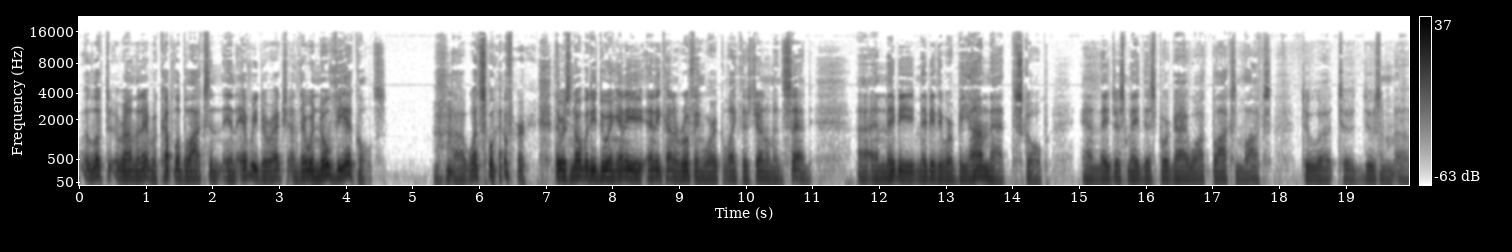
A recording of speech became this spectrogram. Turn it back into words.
looked around the neighborhood, a couple of blocks in in every direction. There were no vehicles. uh, whatsoever. There was nobody doing any any kind of roofing work like this gentleman said, uh, and maybe maybe they were beyond that scope, and they just made this poor guy walk blocks and blocks to uh, to do some uh,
